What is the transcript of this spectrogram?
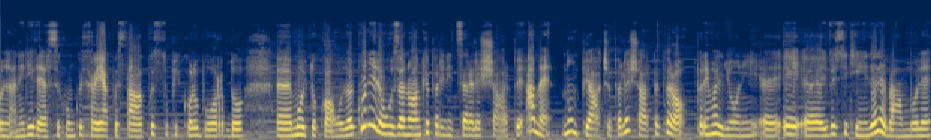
con lane diverse comunque crea questa, questo piccolo bordo eh, molto comodo. Alcuni lo usano anche per iniziare le sciarpe. A me non piace per le sciarpe però per i maglioni eh, e eh, i vestitini delle bambole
